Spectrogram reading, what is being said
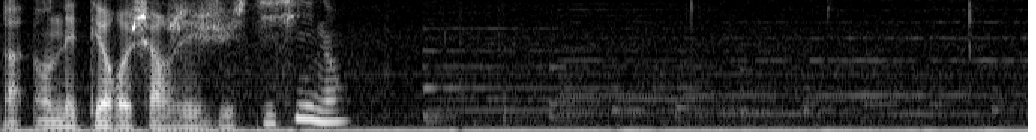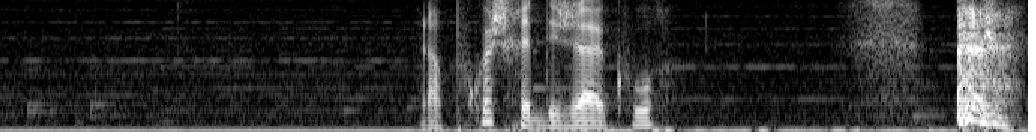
Ah, on était rechargé juste ici, non? Alors pourquoi je serais déjà à court?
